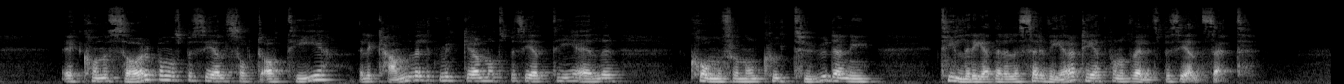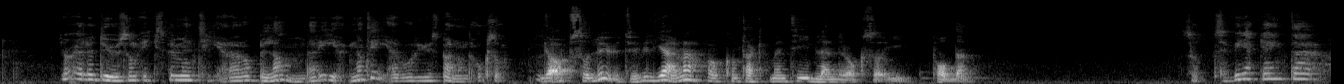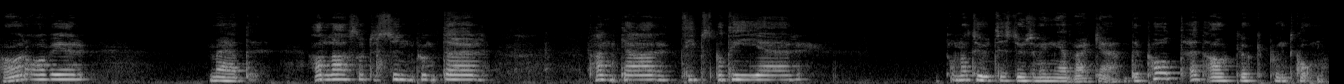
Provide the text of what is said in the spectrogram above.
är konnässör på någon speciell sort av te. Eller kan väldigt mycket om något speciellt te. Eller kommer från någon kultur där ni tillreder eller serverar teet på något väldigt speciellt sätt. Ja, eller du som experimenterar och blandar egna teer vore ju spännande också. Ja absolut. Vi vill gärna ha kontakt med en teablender också i podden. Så tveka inte, hör av er med alla sorters synpunkter, tankar, tips på teer. Och naturligtvis du som vill medverka, thepod.outlook.com.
